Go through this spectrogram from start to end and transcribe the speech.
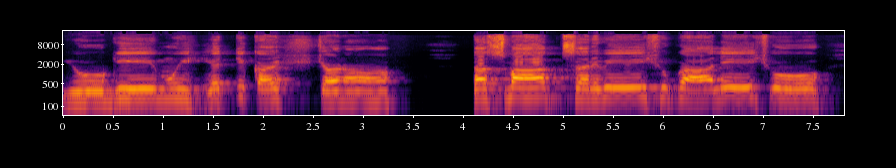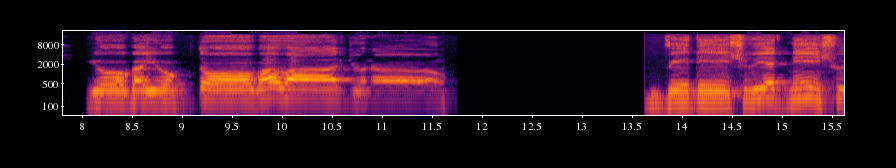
योगी मुह्यति कश्चन। तस्मात् सर्वेषु कालेषु योगयुक्तो भवार्जुन। वेदेषु यज्ञेषु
